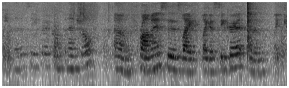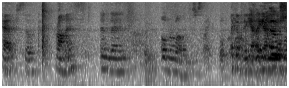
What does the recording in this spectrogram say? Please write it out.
Keep it a secret, confidential. Um, promise is like like a secret, and then like kept. So promise. And then um, overwhelmed is just like. Like a big Yeah, like an ocean.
